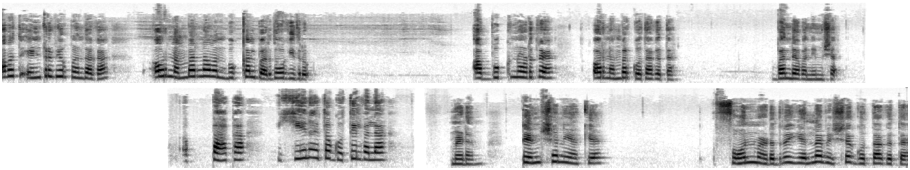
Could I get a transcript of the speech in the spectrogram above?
ಅವತ್ತು ಇಂಟರ್ವ್ಯೂಗೆ ಬಂದಾಗ ಅವ್ರ ನಂಬರ್ನ ಒಂದು ಬುಕ್ಕಲ್ಲಿ ಬರೆದು ಹೋಗಿದ್ರು. ಆ ಬುಕ್ ನೋಡಿದ್ರೆ ಅವ್ರ ನಂಬರ್ ಗೊತ್ತಾಗುತ್ತೆ. ಬಂದೆ ಒಂದು ನಿಮಿಷ. ಪಾಪ ಏನಾಯ್ತೋ ಗೊತ್ತಿಲ್ವಲ್ಲ? ಮೇಡಮ್ ಟೆನ್ಷನ್ ಯಾಕೆ? ಫೋನ್ ಮಾಡಿದ್ರೆ ಎಲ್ಲ ವಿಷಯ ಗೊತ್ತಾಗುತ್ತೆ.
